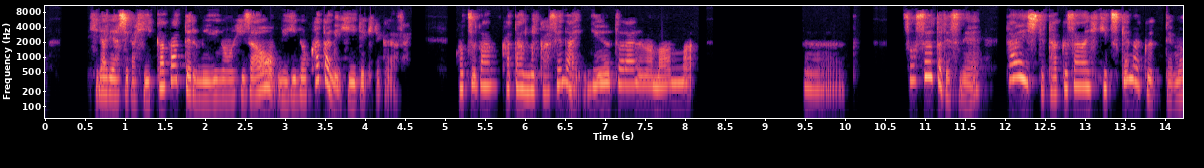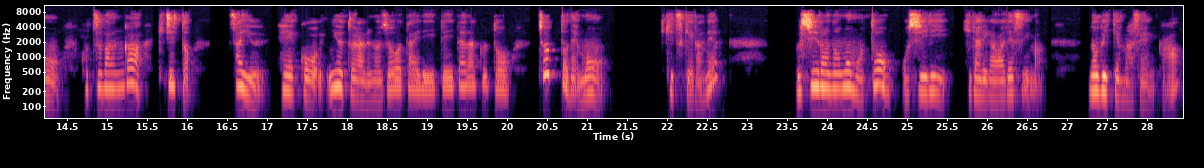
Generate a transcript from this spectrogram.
左足が引っかかってる右の膝を右の肩に引いてきてください。骨盤傾かせない。ニュートラルのまんま。うんそうするとですね、対してたくさん引きつけなくっても骨盤がきちっと左右平行、ニュートラルの状態でいていただくと、ちょっとでも引き付けがね、後ろのももとお尻、左側です、今。伸びてませんか？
